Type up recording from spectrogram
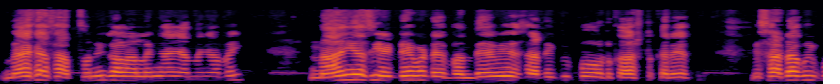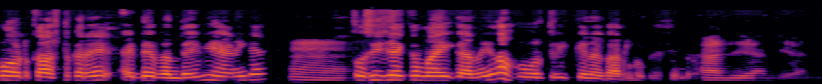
ਮੈਂ ਕਿਹਾ ਸਾਥੋਂ ਨਹੀਂ ਗਾਲਾਂ ਲੰਘੀਆਂ ਜਾਂਦੀਆਂ ਬਈ। ਨਾ ਹੀ ਅਸੀਂ ਐਡੇ ਵੱਡੇ ਬੰਦੇ ਆ ਵੀ ਸਾਡੀ ਕੋਈ ਪੌਡਕਾਸਟ ਕਰੇ। ਵੀ ਸਾਡਾ ਕੋਈ ਪੌਡਕਾਸਟ ਕਰੇ ਐਡੇ ਬੰਦੇ ਵੀ ਹੈ ਨਹੀਂਗੇ। ਤੁਸੀਂ ਜੇ ਕਮਾਈ ਕਰਨੀ ਤਾਂ ਹੋਰ ਤਰੀਕੇ ਨਾਲ ਕਰ ਨਾਲ ਹਾਂਜੀ ਹਾਂਜੀ ਹਾਂਜੀ।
